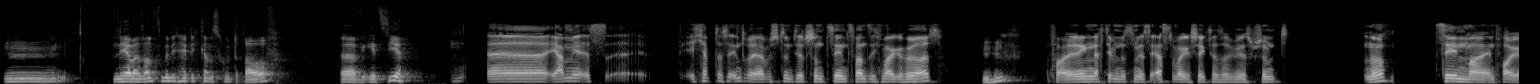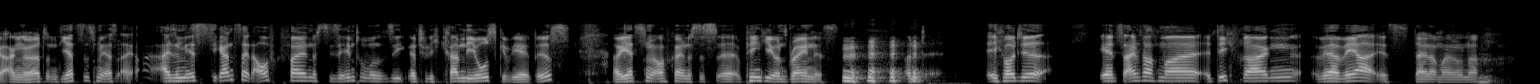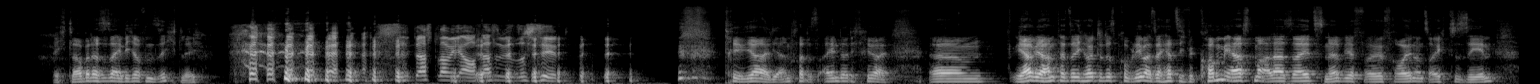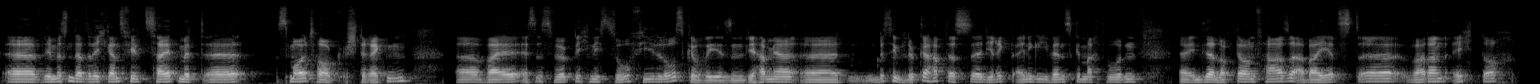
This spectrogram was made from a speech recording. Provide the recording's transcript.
Mm, nee, aber ansonsten bin ich eigentlich ganz gut drauf. Äh, wie geht's dir? Äh, ja, mir ist, ich habe das Intro ja bestimmt jetzt schon 10, 20 Mal gehört. Mhm. Vor allen Dingen, nachdem du es mir das erste Mal geschickt hast, habe ich mir das bestimmt ne, zehnmal in Folge angehört. Und jetzt ist mir erst, also mir ist die ganze Zeit aufgefallen, dass diese Intro-Musik natürlich grandios gewählt ist. Aber jetzt ist mir aufgefallen, dass es äh, Pinky und Brain ist. Und äh, ich wollte jetzt einfach mal dich fragen, wer wer ist, deiner Meinung nach? Ich glaube, das ist eigentlich offensichtlich. das glaube ich auch, lassen wir so stehen. Trivial, die Antwort ist eindeutig trivial. Ähm, ja, wir haben tatsächlich heute das Problem, also herzlich willkommen erstmal allerseits, ne? wir, wir freuen uns, euch zu sehen. Äh, wir müssen tatsächlich ganz viel Zeit mit äh, Smalltalk strecken, äh, weil es ist wirklich nicht so viel los gewesen. Wir haben ja äh, ein bisschen Glück gehabt, dass äh, direkt einige Events gemacht wurden äh, in dieser Lockdown-Phase, aber jetzt war dann echt doch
